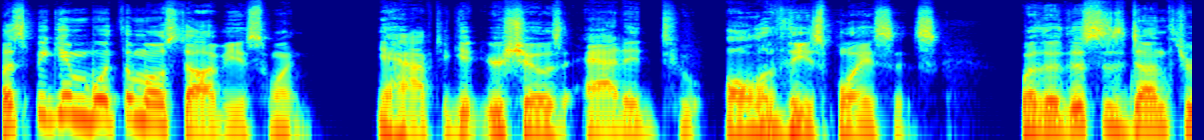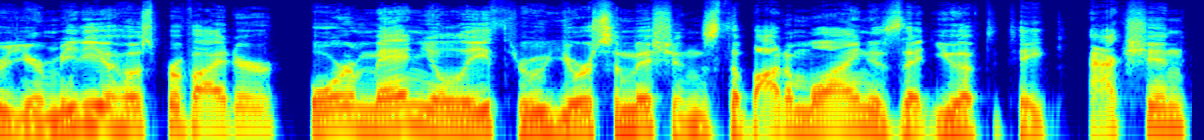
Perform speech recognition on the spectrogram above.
Let's begin with the most obvious one. You have to get your shows added to all of these places. Whether this is done through your media host provider or manually through your submissions, the bottom line is that you have to take action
